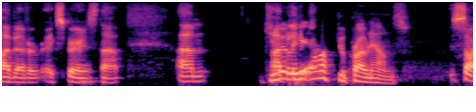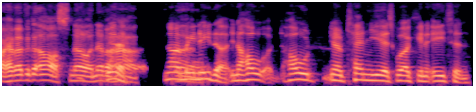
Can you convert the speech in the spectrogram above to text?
I've ever experienced that. Um, do you I ever believe, get asked your pronouns? Sorry, have I ever got asked? No, I never yeah. have. No, uh, me neither. In a whole whole you know ten years working at Eton,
